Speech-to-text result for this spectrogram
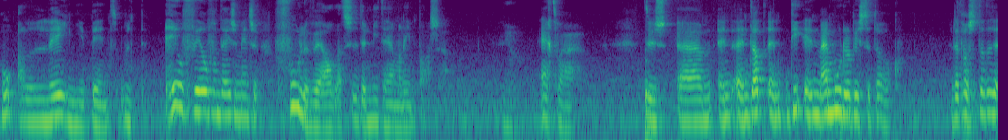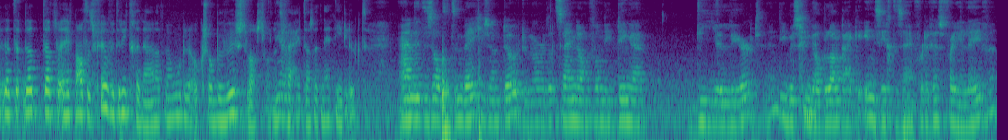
hoe alleen je bent. Heel veel van deze mensen voelen wel dat ze er niet helemaal in passen. Ja. Echt waar. Dus, um, en, en, dat, en, die, en mijn moeder wist het ook. Dat, was, dat, dat, dat, dat heeft me altijd veel verdriet gedaan. Dat mijn moeder ook zo bewust was van het feit dat het net niet lukte. Ja, en dit is altijd een beetje zo'n dooddoener. Maar dat zijn dan van die dingen die je leert. Hè, die misschien wel belangrijke inzichten zijn voor de rest van je leven.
